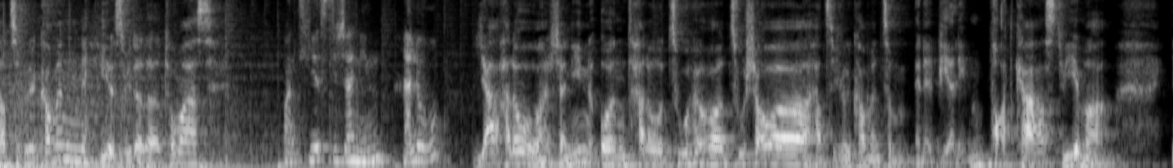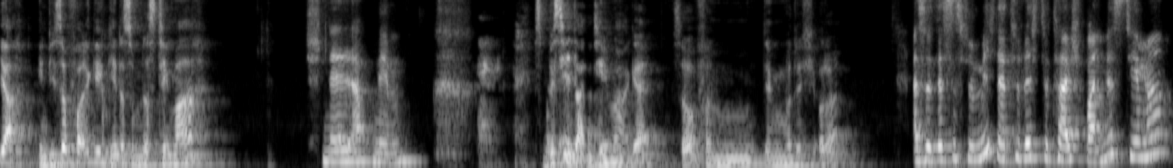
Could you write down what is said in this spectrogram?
herzlich willkommen. Hier ist wieder der Thomas. Und hier ist die Janine. Hallo. Ja, hallo Janine und hallo Zuhörer, Zuschauer. Herzlich willkommen zum NLP Erleben Podcast, wie immer. Ja, in dieser Folge geht es um das Thema Schnell abnehmen. Ist ein bisschen okay. dein Thema, gell? So, von dem würde ich, oder? Also das ist für mich natürlich total spannendes Thema,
